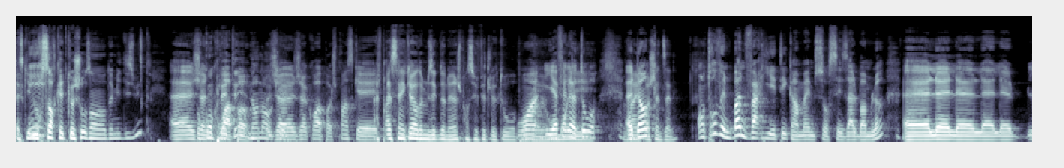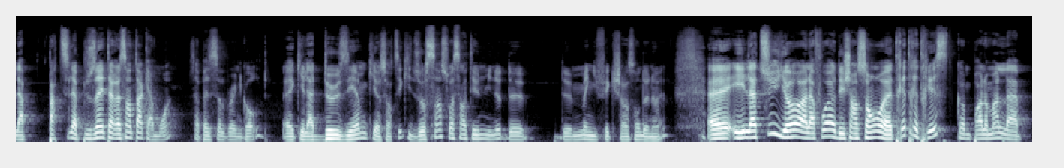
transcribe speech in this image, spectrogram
Est-ce qu'il Et- nous ressort quelque chose en 2018 Euh, je ne crois pas. Non, non, je, je crois pas. Je pense que. Après pense 5 qu'il- heures de musique de Noël, je pense qu'il a fait le tour. Pour, Ouais, euh, il a fait le tour. 20 Euh, donc, prochaines années. on trouve une bonne variété quand même sur ces albums-là. Euh, le, le, le- le- la partie la plus intéressante tant qu'à moi s'appelle Silver and Gold, euh, qui est la deuxième qui a sorti, qui dure 161 minutes de magnifiques chansons de Noël. Euh, et là-dessus, il y a à la fois des chansons euh, très très tristes, comme probablement la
